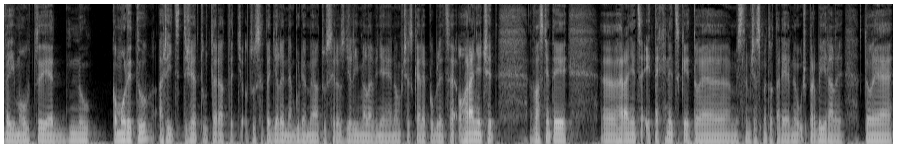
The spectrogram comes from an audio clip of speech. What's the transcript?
vejmout jednu komoditu a říct, že tu teda teď, o tu se teď dělit nebudeme a tu si rozdělíme levně jenom v České republice, ohraničit vlastně ty eh, hranice i technicky, to je, myslím, že jsme to tady jednou už probírali, to je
